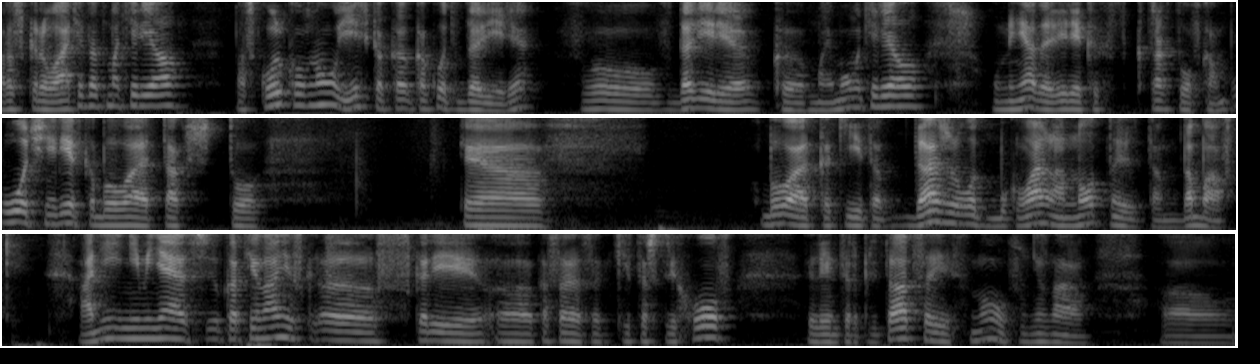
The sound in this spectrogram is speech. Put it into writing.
раскрывать этот материал, поскольку, ну, есть какое-то доверие, в доверие к моему материалу, у меня доверие к, к трактовкам. Очень редко бывает так, что э, бывают какие-то, даже вот буквально нотные там добавки. Они не меняют всю картину, они э, скорее э, касаются каких-то штрихов или интерпретаций. Ну, не знаю, э,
